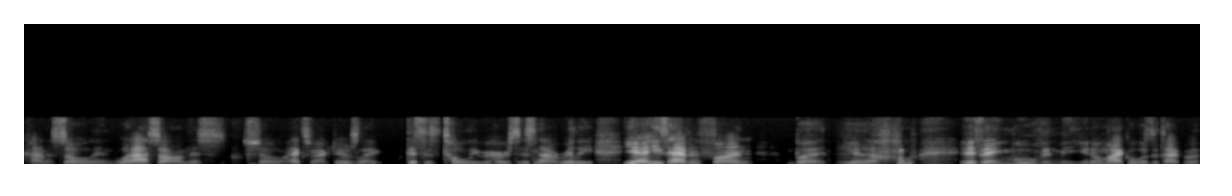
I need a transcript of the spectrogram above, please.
kind of soul. And what I saw on this show, X Factor, it was like, this is totally rehearsed. It's not really, yeah, he's having fun, but, you Mhm. know, this ain't moving me. You know, Michael was the type of,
